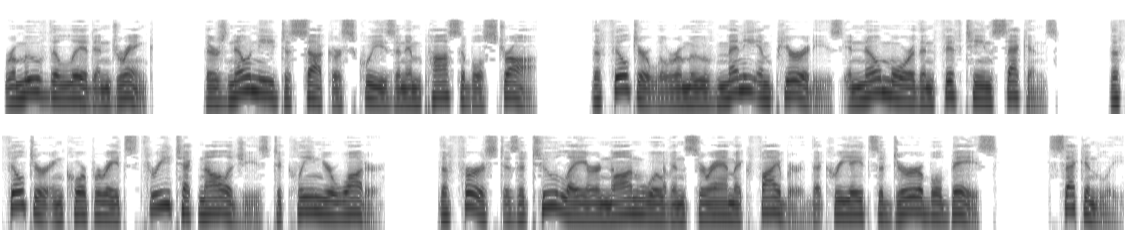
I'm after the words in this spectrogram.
remove the lid and drink. There's no need to suck or squeeze an impossible straw. The filter will remove many impurities in no more than 15 seconds. The filter incorporates three technologies to clean your water. The first is a two layer non woven ceramic fiber that creates a durable base. Secondly,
